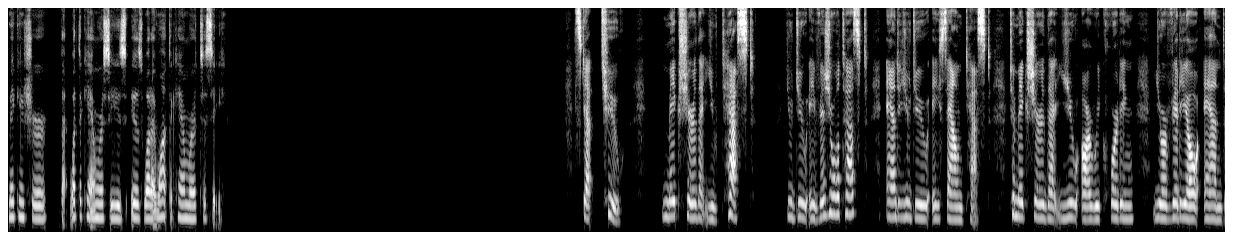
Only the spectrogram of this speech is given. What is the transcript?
making sure that what the camera sees is what I want the camera to see. Step two, make sure that you test. You do a visual test and you do a sound test to make sure that you are recording your video and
